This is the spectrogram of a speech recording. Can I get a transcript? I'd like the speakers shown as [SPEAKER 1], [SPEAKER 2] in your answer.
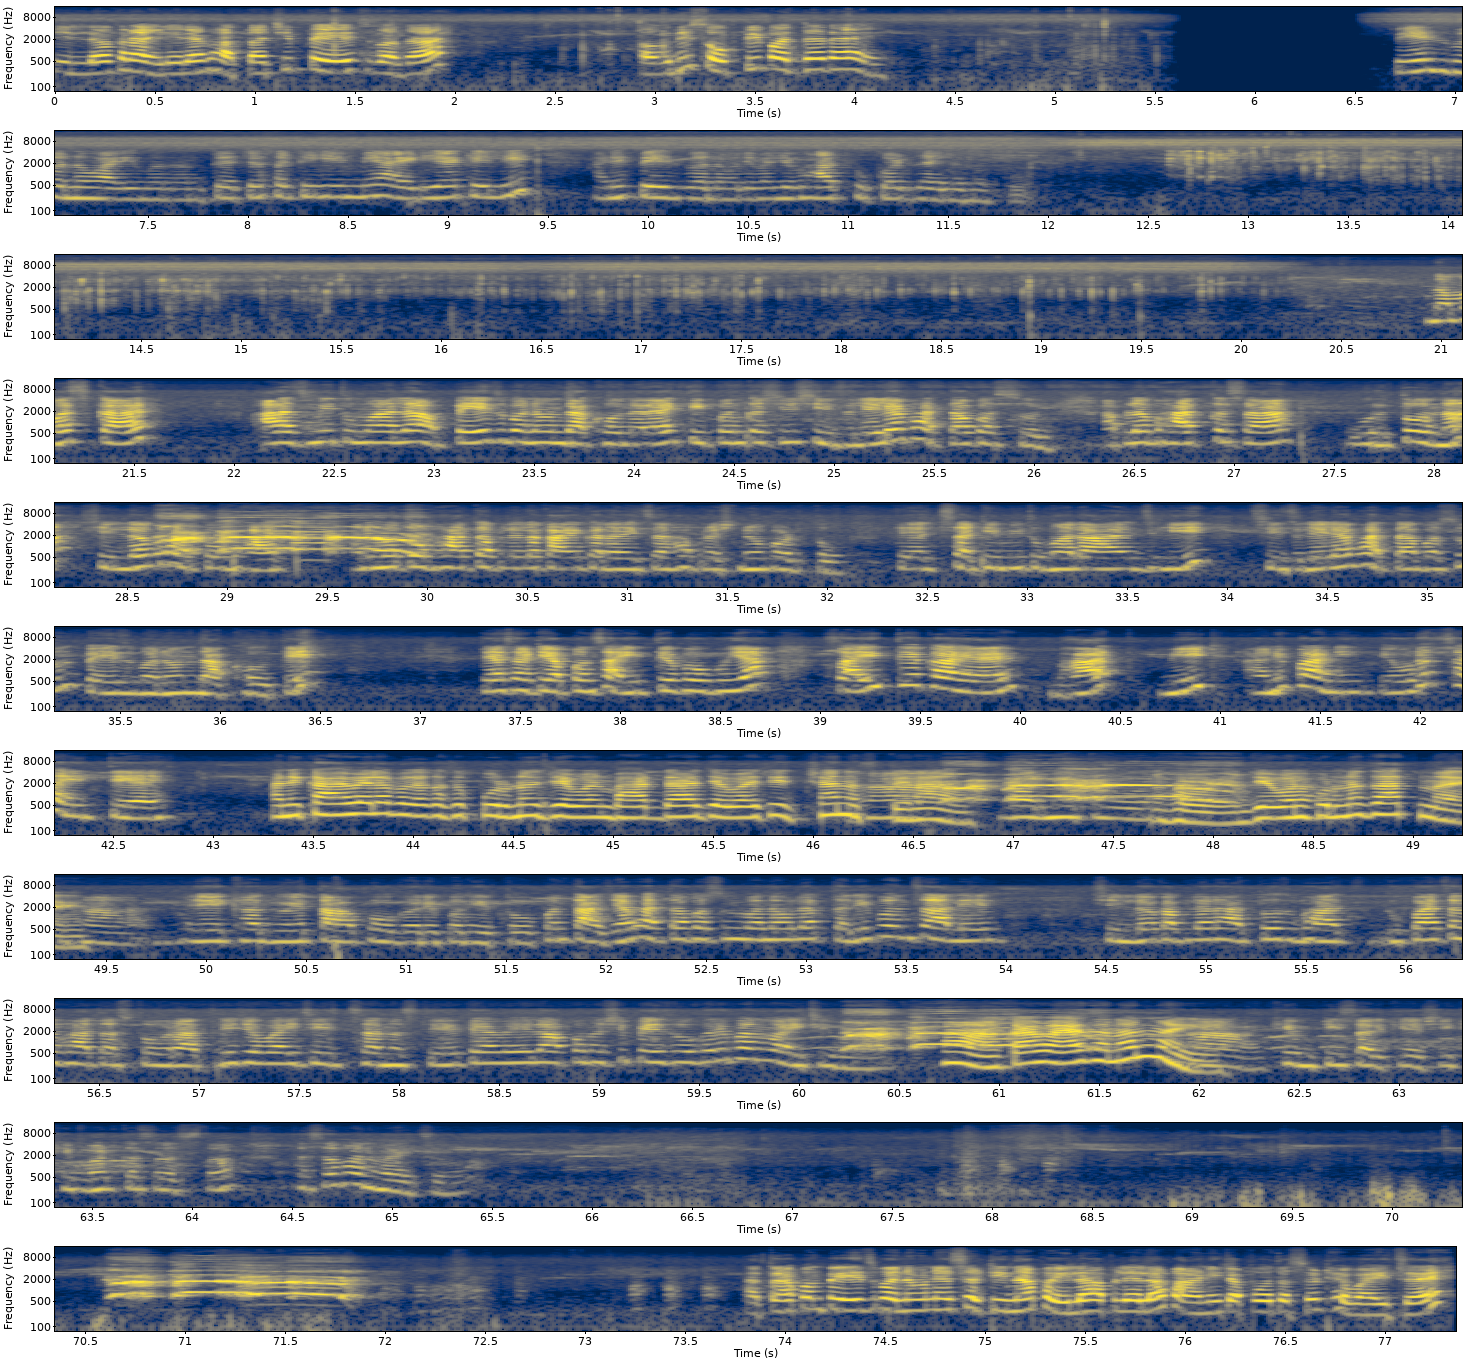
[SPEAKER 1] शिल्लक राहिलेल्या भाताची पेज बघा. अगदी सोपी पद्धत आहे. पेज बनवावी म्हणून त्याच्यासाठी ही मी आयडिया केली आणि पेज बनवली म्हणजे भात फुकट जायला नको. नमस्कार. आज मी तुम्हाला पेज बनवून दाखवणार आहे. ती पण कशी शिजलेल्या भातापासून. आपला भात कसा उरतो ना शिल्लक राहतो भात. आणि मग तो भात आपल्याला काय करायचा हा प्रश्न पडतो. त्यासाठी मी तुम्हाला आज ही शिजलेल्या भातापासून पेज बनवून दाखवते. त्यासाठी आपण साहित्य बघूया. साहित्य काय आहे? भात मीठ आणि पाणी. एवढंच साहित्य आहे.
[SPEAKER 2] आणि काही वेळेला बघा कसं पूर्ण जेवण भात डाळ जेवायची इच्छा नसते ना. होय जेवण पूर्ण जात नाही.
[SPEAKER 1] हा एखाद वेळ ताप वगैरे पण येतो. पण ताज्या भातापासून बनवला तरी पण चालेल. शिल्लक आपला राहतोच भात. दुपारचा भात असतो रात्री जेवायची इच्छा नसते. त्यावेळेला आपण अशी पेज वगैरे बनवायची.
[SPEAKER 2] हा काय वाया जाणार नाही.
[SPEAKER 1] हा खिमटी सारखी अशी खिमट कसं असतं तसं बनवायचं. आता आपण पेज बनवण्यासाठी ना पहिलं आपल्याला पाणी तापवत असं ठेवायचं आहे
